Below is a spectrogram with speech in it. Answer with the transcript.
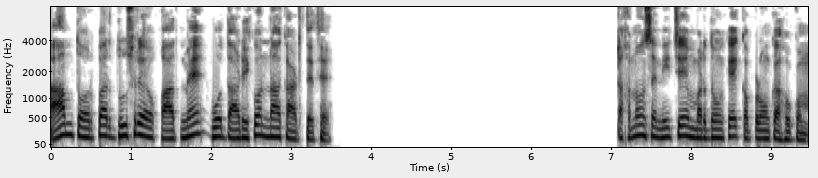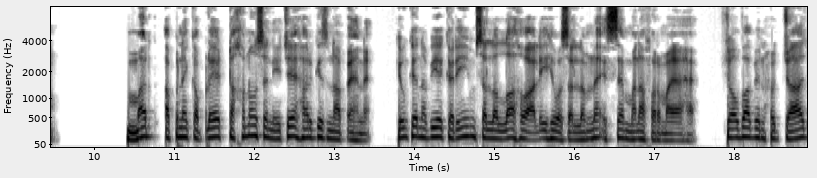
عام طور پر دوسرے اوقات میں وہ داڑھی کو نہ کاٹتے تھے۔ ٹخنوں سے نیچے مردوں کے کپڑوں کا حکم۔ مرد اپنے کپڑے ٹخنوں سے نیچے ہرگز نہ پہنے، کیونکہ نبی کریم صلی اللہ علیہ وسلم نے اس سے منع فرمایا ہے۔ شعبہ بن حجاج،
